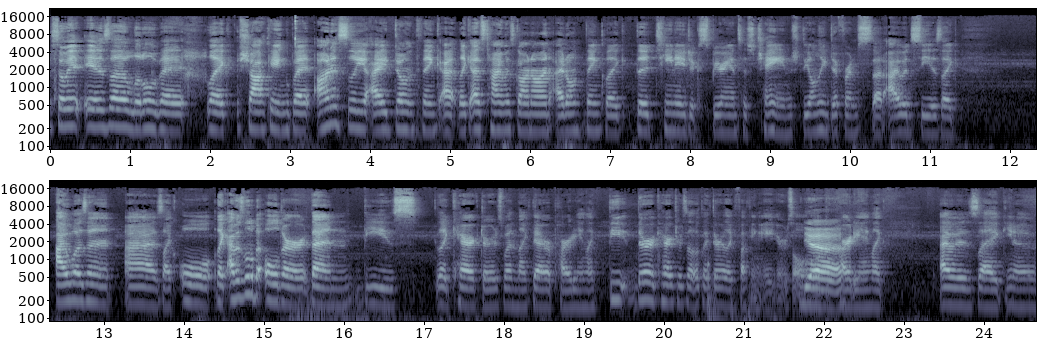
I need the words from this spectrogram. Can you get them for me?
so it is a little bit like shocking. But honestly, I don't think at like as time has gone on, I don't think like the teenage experience has changed. The only difference that I would see is like I wasn't as like old. Like I was a little bit older than these like characters when like they're partying. Like the there are characters that look like they're like fucking eight years old. like, Yeah. partying. Like I was like you know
